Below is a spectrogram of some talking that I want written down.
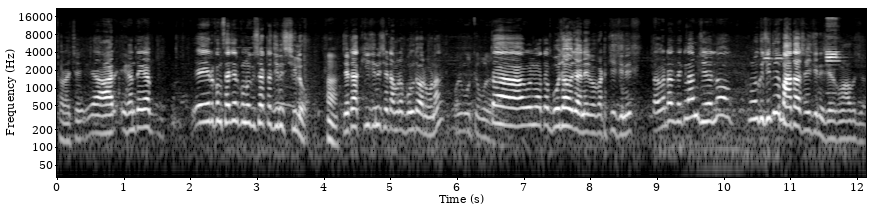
ছড়াচ্ছে? আর এখান থেকে এরকম সাইজের কোনো কিছু একটা জিনিস ছিল। হ্যাঁ। যেটা কি জিনিস সেটা আমরা বলতে পারব না। ওই তা ওই মতো বোঝাও যায় না এই ব্যাপারটা কী জিনিস। তা ওটা দেখলাম যে হলো কোনো কিছু দিয়ে বাধা সেই জিনিস এরকম আওয়াজ হয়।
